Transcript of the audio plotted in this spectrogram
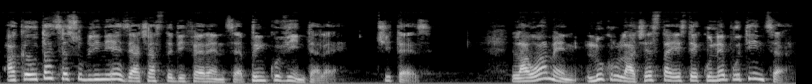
a căutat să sublinieze această diferență prin cuvintele. Citez. La oameni lucrul acesta este cu neputință,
